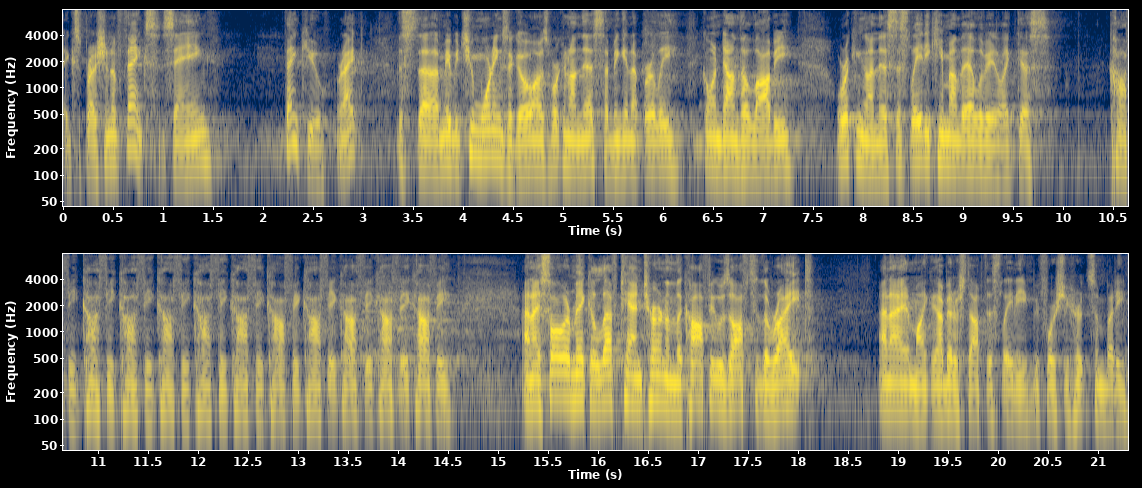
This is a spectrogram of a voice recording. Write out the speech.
expression of thanks, saying thank you, right? This uh, maybe two mornings ago, I was working on this. I've been getting up early, going down to the lobby, working on this. This lady came out of the elevator like this coffee, coffee, coffee, coffee, coffee, coffee, coffee, coffee, coffee, coffee, coffee. And I saw her make a left hand turn, and the coffee was off to the right. And I'm like, I better stop this lady before she hurts somebody.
